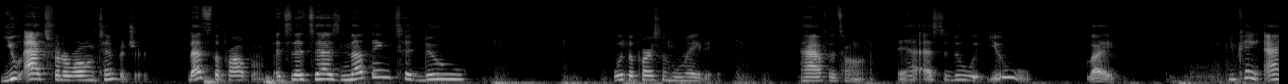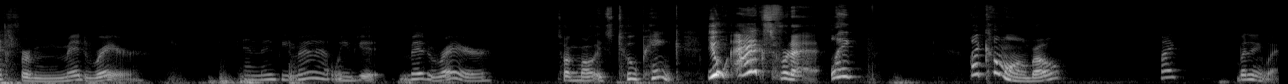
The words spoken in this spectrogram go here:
you asked for the wrong temperature. That's the problem. It's it has nothing to do with the person who made it. Half the time, it has to do with you. Like you can't ask for mid rare and then be mad when you get mid rare talking about it's too pink. You asked for that. Like, like, come on, bro. Like, but anyway.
